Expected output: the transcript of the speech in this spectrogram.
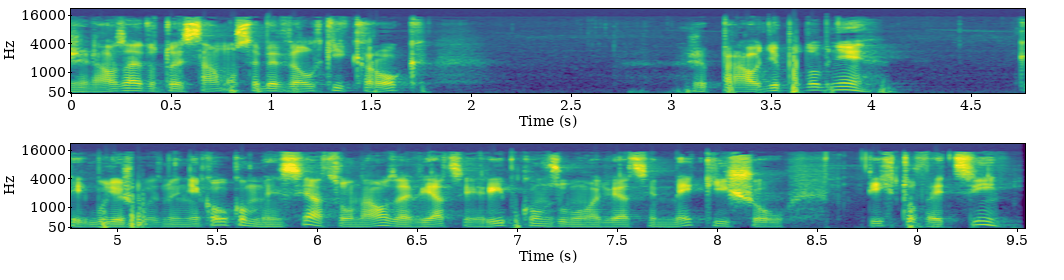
Že naozaj toto je sám o sebe veľký krok, že pravdepodobne, keď budeš povedzme niekoľko mesiacov naozaj viacej rýb konzumovať, viacej mekýšov, týchto vecí,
